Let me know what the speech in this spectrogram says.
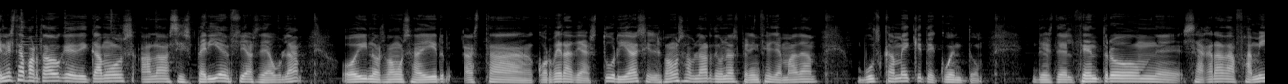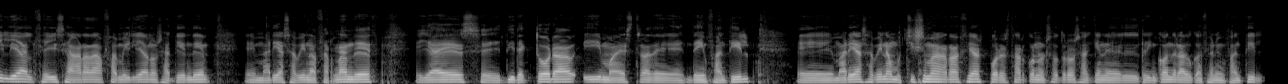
En este apartado que dedicamos a las experiencias de aula, hoy nos vamos a ir hasta Corbera de Asturias y les vamos a hablar de una experiencia llamada Búscame que te cuento. Desde el Centro eh, Sagrada Familia, el CI Sagrada Familia, nos atiende eh, María Sabina Fernández. Ella es eh, directora y maestra de, de infantil. María Sabina, muchísimas gracias por estar con nosotros aquí en el Rincón de la Educación Infantil.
